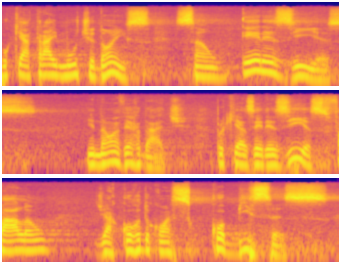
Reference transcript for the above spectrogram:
O que atrai multidões são heresias. E não a verdade, porque as heresias falam de acordo com as cobiças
